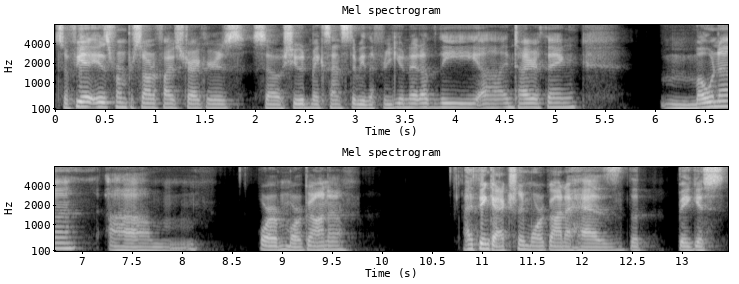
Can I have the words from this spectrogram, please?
Sophia is from Persona 5 Strikers, so she would make sense to be the free unit of the uh, entire thing. Mona um, or Morgana I think actually Morgana has the biggest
